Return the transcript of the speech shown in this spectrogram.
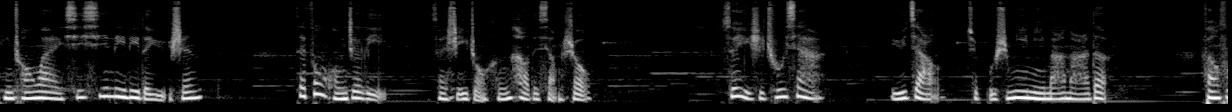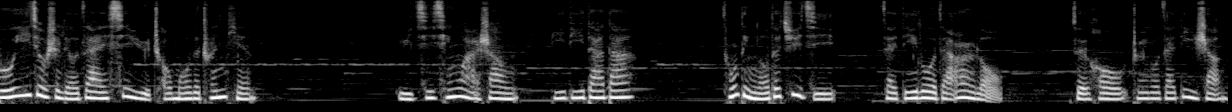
听窗外淅淅沥沥的雨声，在凤凰这里算是一种很好的享受。虽已是初夏，雨脚却不是密密麻麻的，仿佛依旧是留在细雨绸缪的春天。雨季青瓦上。滴滴答答，从顶楼的聚集，再滴落在二楼，最后坠落在地上，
